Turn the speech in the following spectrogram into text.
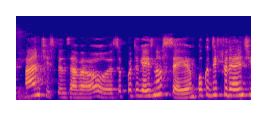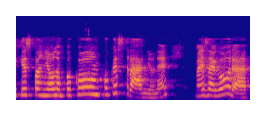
Sim. antes pensava, oh, esse português não sei, é um pouco diferente que espanhol, é um pouco, um pouco estranho, né? Mas agora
